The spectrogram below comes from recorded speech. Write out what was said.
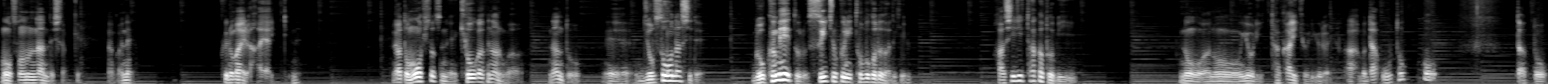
もうそんなんでしたっけ？なんかね、車より速いっていうね。あともう一つね、驚愕なのが、なんと、えー、助走なしで6メートル垂直に飛ぶことができる。走り高跳びの、あの、より高い距離ぐらい。あ、だ、男だと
